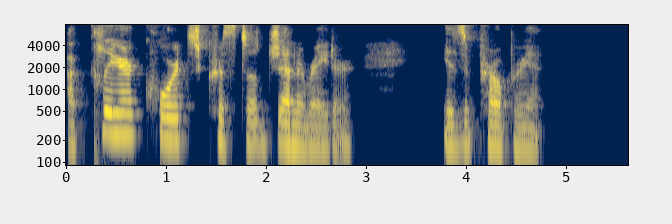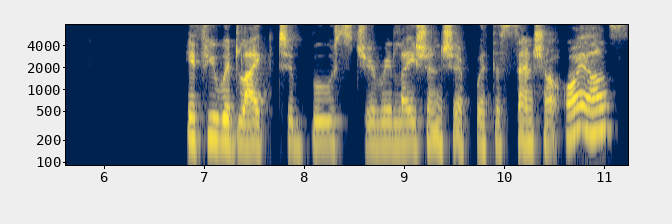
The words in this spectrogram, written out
a clear quartz crystal generator is appropriate. If you would like to boost your relationship with essential oils,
